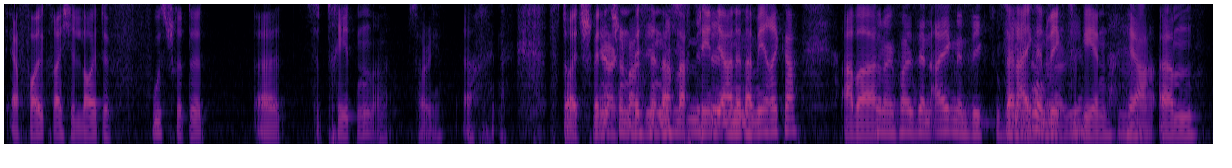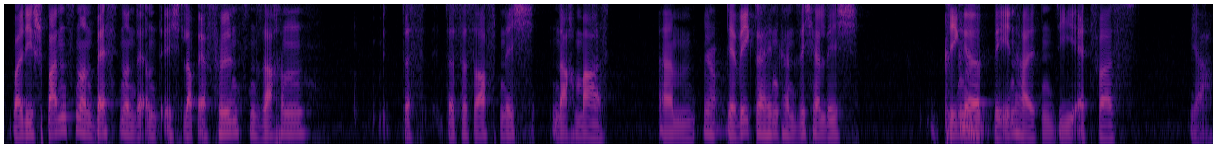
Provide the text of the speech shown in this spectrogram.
erfolgreiche Leute Fußschritte äh, zu treten. Sorry, ja, das Deutsch schwindet ja, schon ein bisschen nach, nach zehn Jahren in Amerika. Aber sondern quasi seinen eigenen Weg zu seinen gehen. Seinen eigenen Weg zu gehen, mhm. ja. Ähm, weil die spannendsten und besten und, und ich glaube erfüllendsten Sachen, das, das ist oft nicht nach Maß. Ähm, ja. Der Weg dahin kann sicherlich Dinge beinhalten, die etwas, ja,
